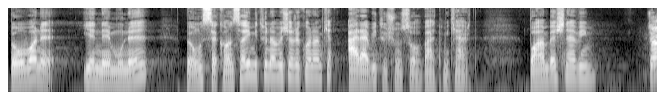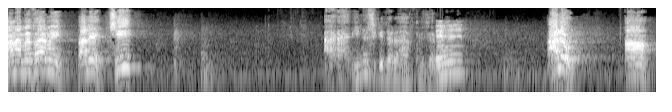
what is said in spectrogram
به عنوان یه نمونه به اون سکانس هایی می‌تونم اشاره کنم که عربی توشون صحبت می‌کرد. با هم بشنویم. جانم بفرمایید. بله. چی؟ عربی نسی که داره حرف می‌زنه. الو. آه.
